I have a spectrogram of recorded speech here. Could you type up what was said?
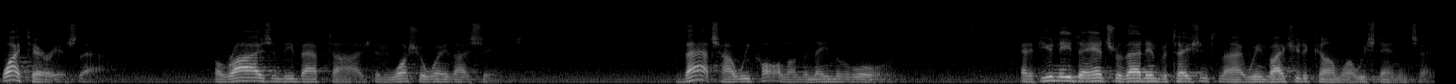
Why tarriest thou? Arise and be baptized and wash away thy sins. That's how we call on the name of the Lord. And if you need to answer that invitation tonight, we invite you to come while we stand and sing.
